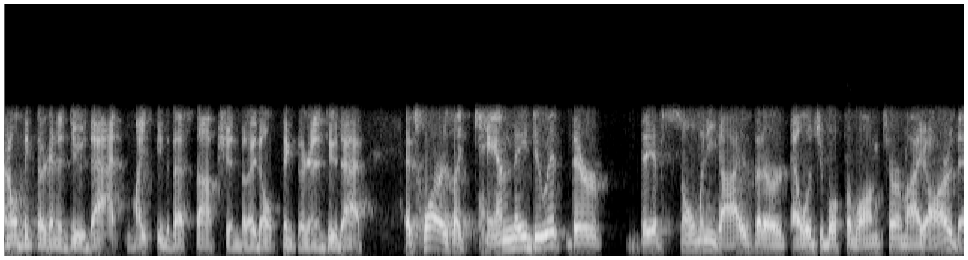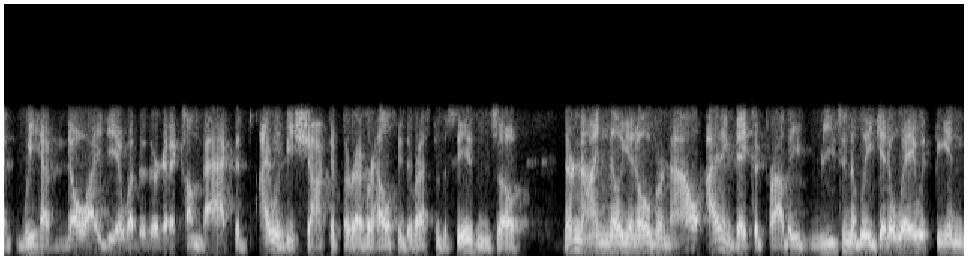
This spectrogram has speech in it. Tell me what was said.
I don't think they're going to do that. Might be the best option, but I don't think they're going to do that. As far as like, can they do it? They're they have so many guys that are eligible for long-term IR that we have no idea whether they're going to come back. That I would be shocked if they're ever healthy the rest of the season. So they're nine million over now. I think they could probably reasonably get away with being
